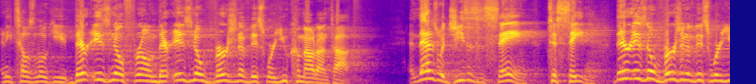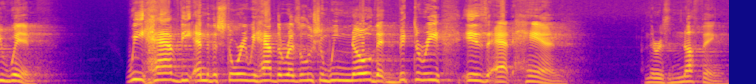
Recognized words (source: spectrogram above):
And he tells Loki, There is no throne, there is no version of this where you come out on top. And that is what Jesus is saying to Satan. There is no version of this where you win. We have the end of the story, we have the resolution. We know that victory is at hand. And there is nothing,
